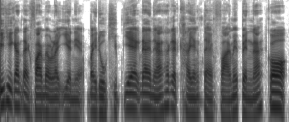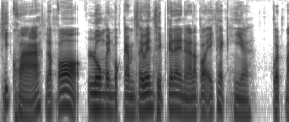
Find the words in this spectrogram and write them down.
วิธีการแตกไฟล์แบบละเอียดเนี่ย ไปดูคลิปแยกได้นะ ถ้าเกิดใครยังแตกไฟล์ไม่เป็นนะ ก็คลิกขวา แล้วก็ลงเป็นโปรแกรม7 10ก็ได้นะ แล้วก็ extract here ดไป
